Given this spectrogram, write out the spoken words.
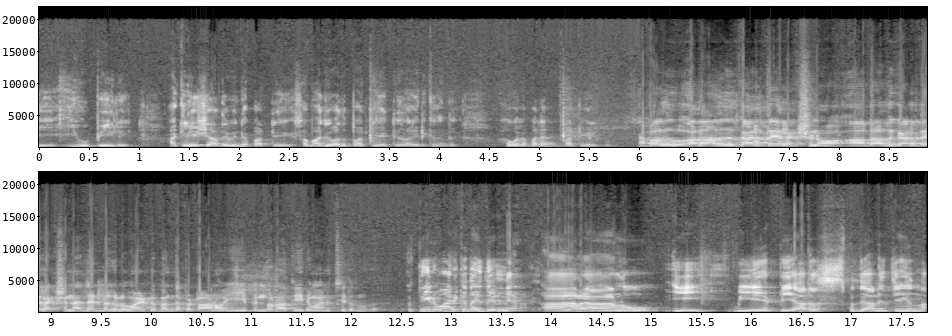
ഈ യു പിയിൽ അഖിലേഷ് യാദവിന്റെ പാർട്ടി സമാജ്വാദി പാർട്ടിയായിട്ട് സഹകരിക്കുന്നുണ്ട്. അതുപോലെ പല പാർട്ടികൾക്കും. അപ്പോൾ അത് അതാത് കാലത്തെ ഇലക്ഷനോ അതാത് കാലത്തെ ഇലക്ഷൻ അജണ്ടകളുമായിട്ട് ബന്ധപ്പെട്ടാണോ ഈ പിന്തുണ തീരുമാനിച്ചിരുന്നത്? തീരുമാനിക്കുന്ന ഇത് തന്നെയാണ് ആരാണോ ഈ B J P R S പ്രദാനം ചെയ്യുന്ന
